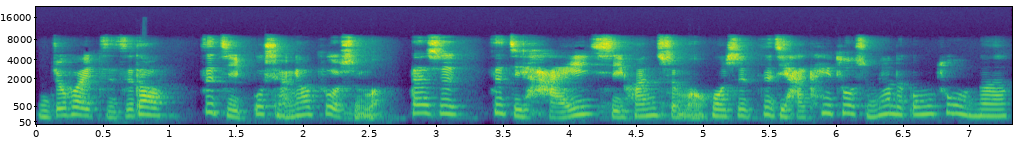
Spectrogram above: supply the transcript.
你就会只知道自己不想要做什么，但是自己还喜欢什么，或是自己还可以做什么样的工作呢？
